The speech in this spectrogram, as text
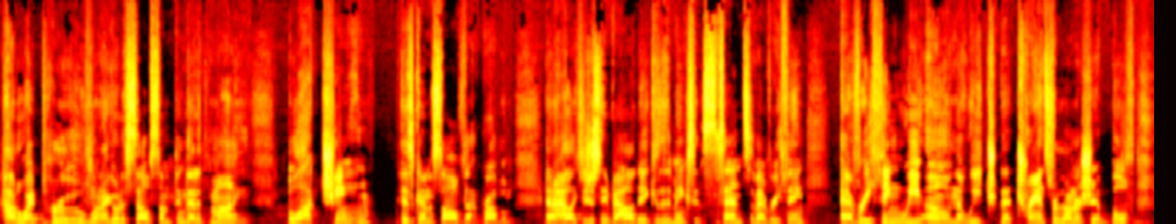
How do I prove when I go to sell something that it's mine? Blockchain is going to solve that problem. And I like to just say validate because it makes it sense of everything. Everything we own that we that transfers ownership, both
